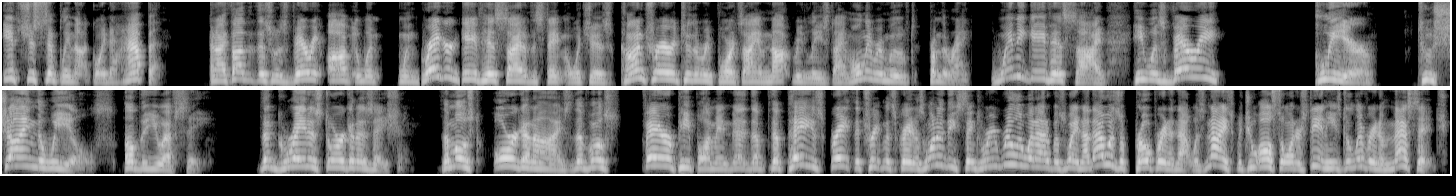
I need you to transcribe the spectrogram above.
it's just simply not going to happen. And I thought that this was very obvious when, when Gregor gave his side of the statement, which is contrary to the reports, I am not released. I am only removed from the rank. When he gave his side, he was very clear to shine the wheels of the UFC, the greatest organization, the most organized, the most fair people. I mean, the, the pay is great, the treatment's great. It was one of these things where he really went out of his way. Now, that was appropriate and that was nice, but you also understand he's delivering a message.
